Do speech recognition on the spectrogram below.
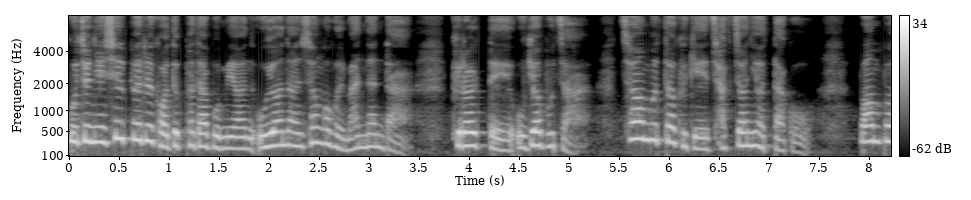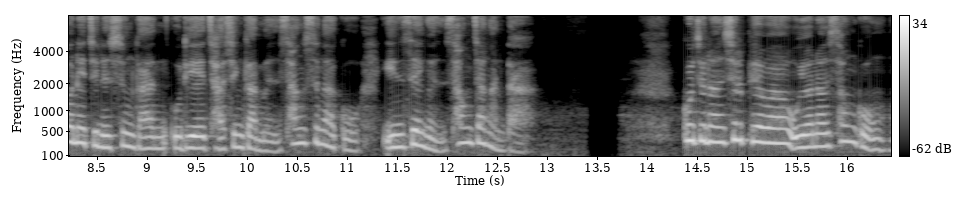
꾸준히 실패를 거듭하다 보면 우연한 성공을 만난다. 그럴 때 우겨보자. 처음부터 그게 작전이었다고. 뻔뻔해지는 순간 우리의 자신감은 상승하고 인생은 성장한다. 꾸준한 실패와 우연한 성공,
